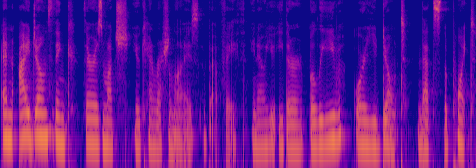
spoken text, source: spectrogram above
And I don't think there is much you can rationalize about faith. You know, you either believe or you don't. That's the point.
